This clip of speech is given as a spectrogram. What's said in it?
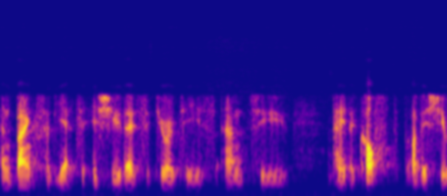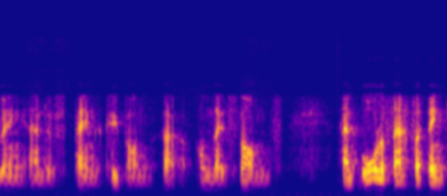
and banks have yet to issue those securities and to pay the cost of issuing and of paying the coupon uh, on those bonds. And all of that, I think,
